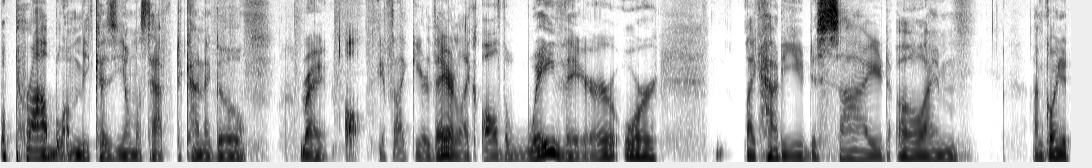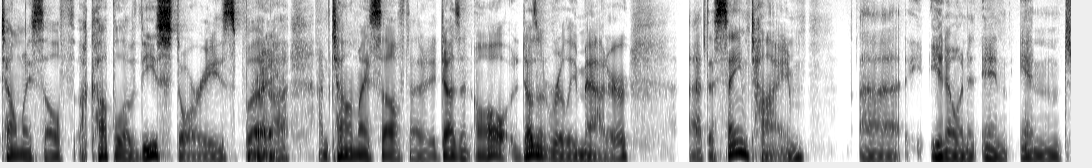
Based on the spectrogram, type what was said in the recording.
a problem because you almost have to kind of go right. all, if like you're there like all the way there or like how do you decide oh i'm i'm going to tell myself a couple of these stories but Right. uh, i'm telling myself that it doesn't all it doesn't really matter at the same time uh you know and and and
